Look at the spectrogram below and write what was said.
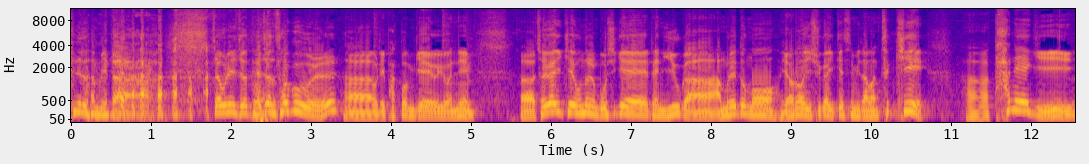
큰일 납니다. 자, 우리 저 대전 서구을 아, 우리 박범계 의원님. 어, 저희가 이렇게 오늘 모시게 된 이유가 아무래도 뭐 여러 이슈가 있겠습니다만 특히 아, 탄핵이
